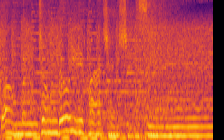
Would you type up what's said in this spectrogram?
光芒中都羽化成神仙。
